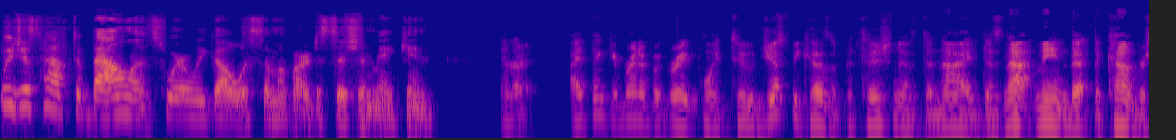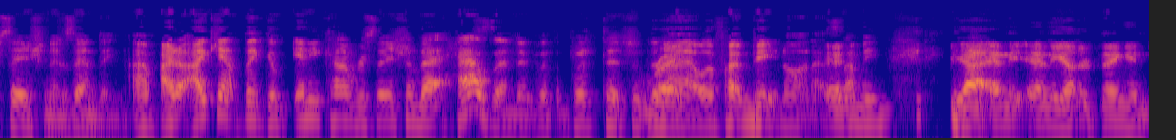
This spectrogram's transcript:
We just have to balance where we go with some of our decision making. And I think you bring up a great point too. Just because a petition is denied does not mean that the conversation is ending. I, I, I can't think of any conversation that has ended with a petition denial. Right. If I'm being honest, and, I mean, yeah, and the, and the other thing, and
